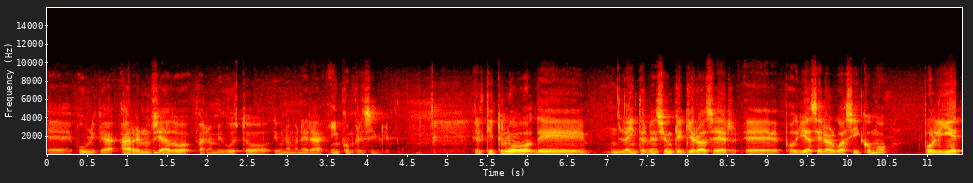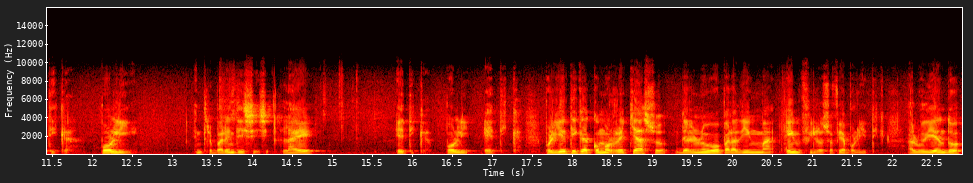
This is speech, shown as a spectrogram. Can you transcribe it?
eh, pública ha renunciado, para mi gusto, de una manera incomprensible. El título de la intervención que quiero hacer podría ser algo así como poliética, poli, entre paréntesis, la E ética, poliética. Poliética como rechazo del nuevo paradigma en filosofía política, aludiendo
